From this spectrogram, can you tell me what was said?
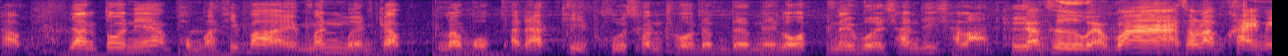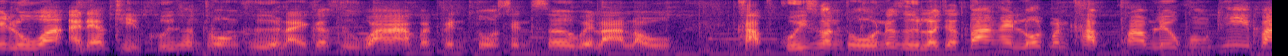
ครับ อย่างตัวเนี้ยผมอธิบายมันเหมือนกับระบบ adaptive cruise control เดิมๆ ในรถ ในเวอร์ชันที่ฉลาดขึ้น ก็คือแบบว่าสำหรับใครไม่รู้ว่า adaptive cruise control คืออะไรก็คือว่ามันเป็นตัวเซ็นเซอร์เวลาเราขับ cruise control ก็คือเราจะตั้งให้รถมันขับความเร็วคงที่ไป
